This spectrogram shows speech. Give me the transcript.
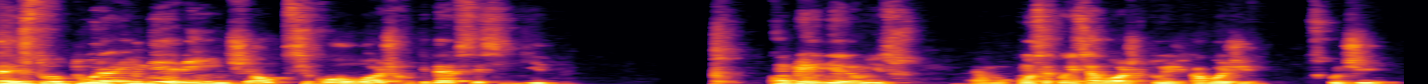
estrutura inerente ao psicológico que deve ser seguida. Compreenderam isso? É uma consequência lógica que a gente acabou de discutir?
